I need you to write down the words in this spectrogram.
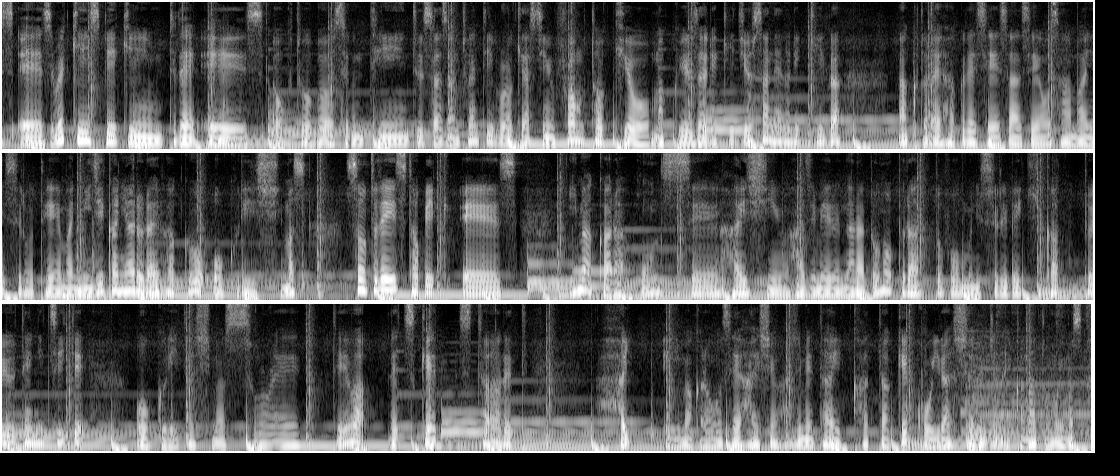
this is Ricky speaking. Today is October 17, 2020, broadcasting from Tokyo. Mac ユーザー歴13年のリッキーが Mac とライフハックで生産性を3倍にするをテーマに身近にあるライフハックをお送りします。So today's topic is 今から音声配信を始めるならどのプラットフォームにするべきかという点についてお送りいたします。それでは、Let's get started! 今から音声配信を始めたい方結構いらっしゃるんじゃないかなと思います。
